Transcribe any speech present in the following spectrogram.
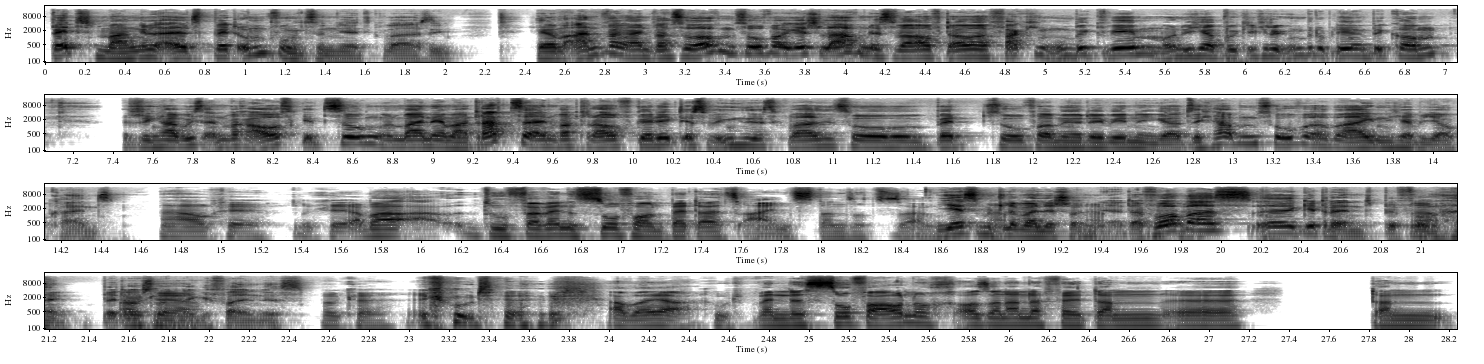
Bettmangel als Bett umfunktioniert quasi. Ich habe am Anfang einfach so auf dem Sofa geschlafen, es war auf Dauer fucking unbequem und ich habe wirklich Rückenprobleme bekommen. Deswegen habe ich es einfach ausgezogen und meine Matratze einfach draufgelegt. Deswegen ist es quasi so Bettsofa mehr oder weniger. Also ich habe ein Sofa, aber eigentlich habe ich auch keins. Ah, okay. Okay. Aber äh, du verwendest Sofa und Bett als eins dann sozusagen. Jetzt ja. mittlerweile schon, ja. ja. Davor okay. war es äh, getrennt, bevor ja. mein Bett okay, auseinandergefallen ist. Okay, gut. aber ja, gut. Wenn das Sofa auch noch auseinanderfällt, dann, äh, dann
